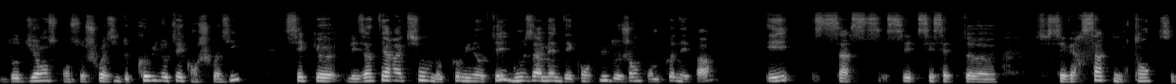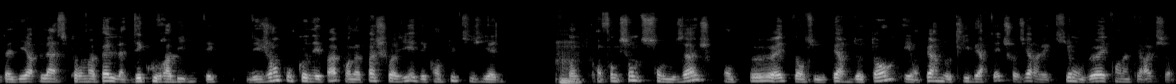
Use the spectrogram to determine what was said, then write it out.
d'audience qu'on se choisit, de communauté qu'on choisit, c'est que les interactions de nos communautés nous amènent des contenus de gens qu'on ne connaît pas, et ça, c'est, euh, c'est vers ça qu'on tend, c'est-à-dire là ce qu'on appelle la découvrabilité des gens qu'on ne connaît pas, qu'on n'a pas choisi et des contenus qui viennent. Hmm. Donc, en fonction de son usage, on peut être dans une perte de temps et on perd notre liberté de choisir avec qui on veut être en interaction.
